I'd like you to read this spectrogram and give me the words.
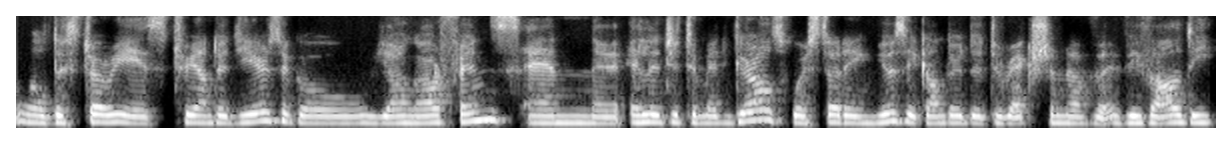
well the story is 300 years ago young orphans and uh, illegitimate girls were were studying music under the direction of uh, Vivaldi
